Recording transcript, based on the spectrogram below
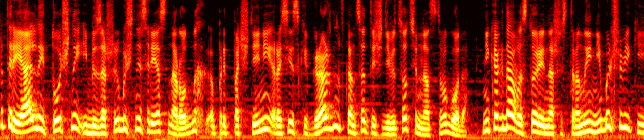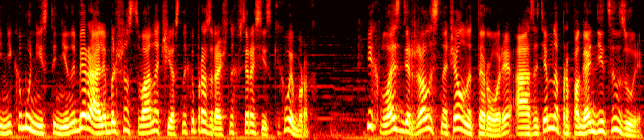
Это реальный, точный и безошибочный срез народных предпочтений российских граждан в конце 1917 года. Никогда в истории нашей страны ни большевики, ни коммунисты не набирали большинства на честных и прозрачных всероссийских выборах. Их власть держалась сначала на терроре, а затем на пропаганде и цензуре.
